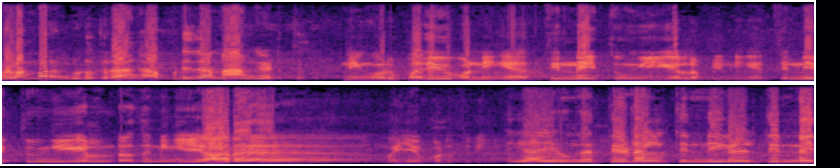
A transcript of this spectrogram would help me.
விளம்பரம் கொடுக்குறாங்க. அப்படிதான் நாங்க எடுத்துக்கிறோம். நீங்க ஒரு பதிவு பண்ணீங்க திண்ணை தூங்கிகள் அப்படின்னீங்க. திண்ணை தூங்கிகள்ன்றது நீங்க யாரை மையப்படுத்துறீங்க? ஐயா இவங்க திடல் திண்ணிகள் திண்ணை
